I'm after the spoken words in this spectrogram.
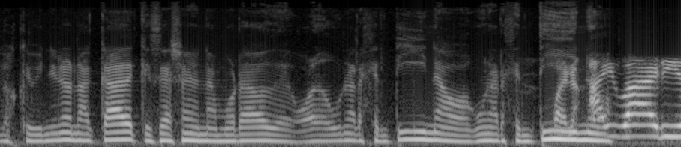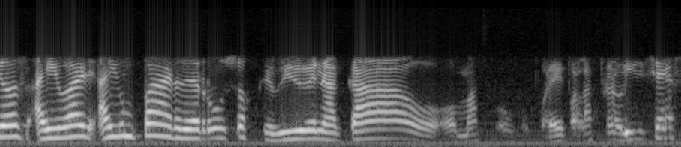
los que vinieron acá que se hayan enamorado de alguna argentina o algún argentino? Bueno, hay varios, hay hay un par de rusos que viven acá o, o más o por ahí por las provincias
